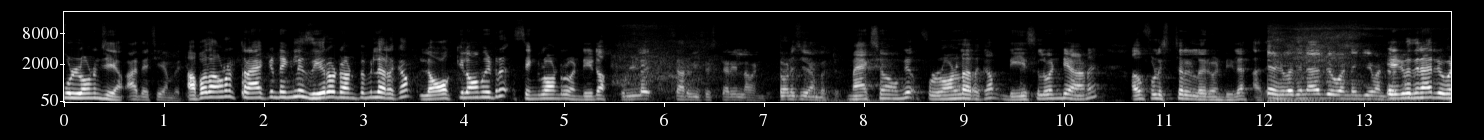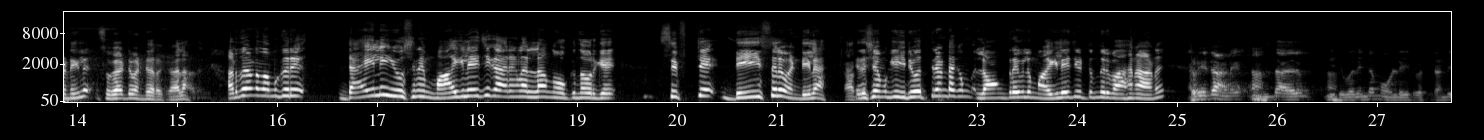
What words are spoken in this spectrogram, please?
ഫുൾ ഓണും ചെയ്യാം. അതെ ചെയ്യാൻ പറ്റും. അപ്പോൾ അതാണ് ട്രാക്ക് ഉണ്ടെങ്കിൽ സീറോ ഡൗൺ പേയ്മെന്റിൽ ഇറക്കാം. ലോ കിലോമീറ്റർ സിംഗിൾ ഓണർ വണ്ടി കേട്ടോ ഫുൾ സർവീസ് ഹിസ്റ്ററിയുള്ള വണ്ടി. ലോൺ ചെയ്യാൻ പറ്റും. മാക്സിമം നമുക്ക് ഫുൾ ഓണിൽ ഇറക്കാം. ഡീസൽ വണ്ടിയാണ്. അത് ഫുൾ ഹിസ്റ്ററി ഉള്ള ഒരു വണ്ടിയില്ല എഴുപതിനായിരം രൂപ ഉണ്ടെങ്കിൽ എഴുപതിനായിരം രൂപ ഉണ്ടെങ്കിൽ സുഖമായിട്ട് വണ്ടി ഇറക്കാം അല്ല? അടുത്താണ് നമുക്കൊരു ഡെയിലി യൂസിന് മൈലേജ് കാര്യങ്ങളെല്ലാം നോക്കുന്നവർക്ക് സ്വിഫ്റ്റ് ഡീസൽ വണ്ടി അല്ലേ ഏകദേശം നമുക്ക് ഇരുപത്തിരണ്ടൊക്കെ ലോങ് ഡ്രൈവിൽ മൈലേജ് കിട്ടുന്ന ഒരു വാഹനമാണ് എന്തായാലും ഇരുപതിന്റെ മുകളിൽ ഇരുപത്തിരണ്ട്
